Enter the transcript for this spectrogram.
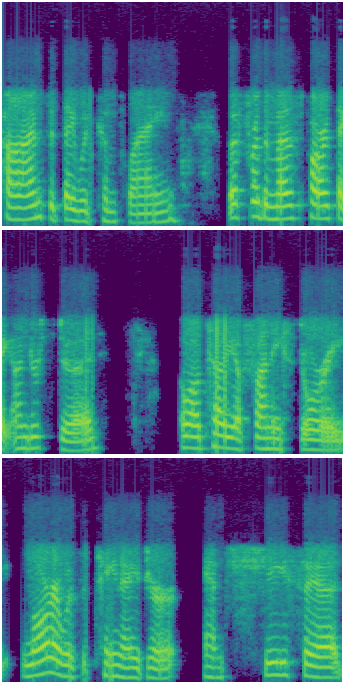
times that they would complain, but for the most part, they understood. Oh, I'll tell you a funny story. Laura was a teenager and she said,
